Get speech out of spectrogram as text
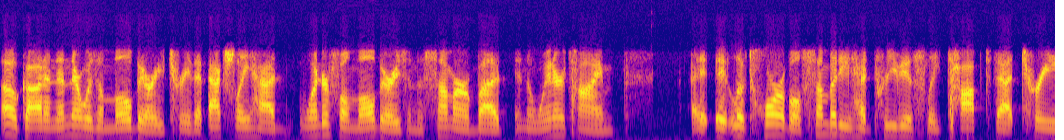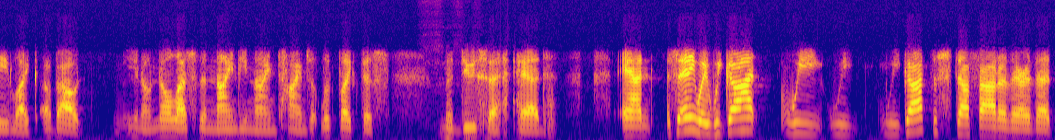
Oh God! And then there was a mulberry tree that actually had wonderful mulberries in the summer, but in the wintertime, time it, it looked horrible. Somebody had previously topped that tree like about you know no less than 99 times. It looked like this Medusa head. And so anyway, we got we we we got the stuff out of there that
